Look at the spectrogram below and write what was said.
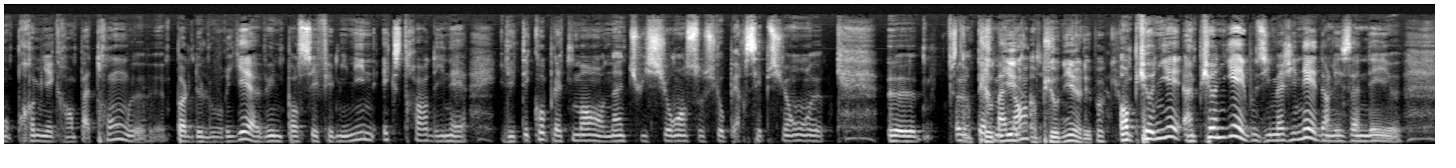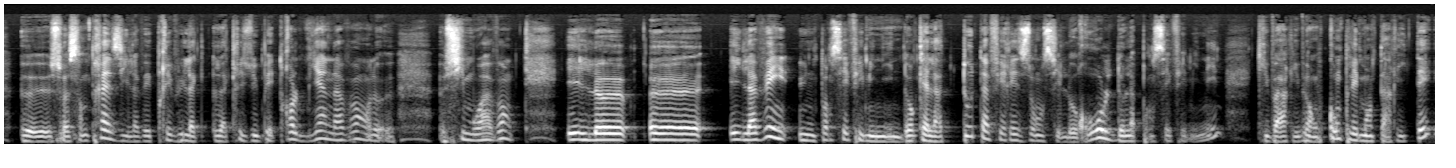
mon premier grand patron, euh, Paul Delourier, avait une pensée féminine extraordinaire. Il était complètement en intuition, en socioperception permanente. un pionnier à l'époque. Un pionnier, un pionnier. Vous imaginez, dans les années 73, il avait prévu la, la, crise du pétrole bien avant six mois avant. Et euh, il avait une pensée féminine. Donc elle a tout à fait raison, c'est le rôle de la pensée féminine qui va arriver en complémentarité.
